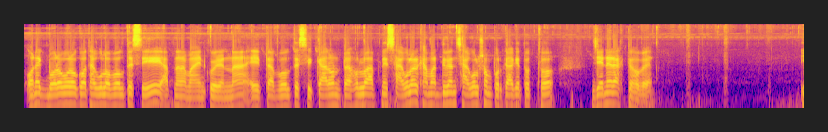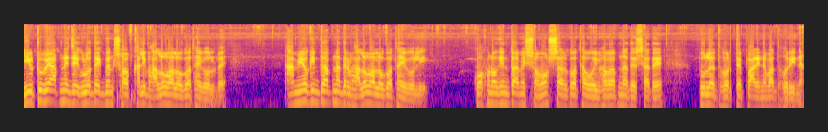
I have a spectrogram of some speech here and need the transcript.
অনেক বড় বড় কথাগুলো বলতেছি, আপনারা মাইন্ড করেন না। এটা বলতেছি কারণটা হলো, আপনি ছাগলের খামার দিবেন, ছাগল সম্পর্কে আগে তথ্য জেনে রাখতে হবে। ইউটিউবে আপনি যেগুলো দেখবেন, সব খালি ভালো ভালো কথাই বলবে। আমিও কিন্তু আপনাদের ভালো ভালো কথাই বলি। কখনো কিন্তু আমি সমস্যার কথা ওইভাবে আপনাদের সাথে তুলে ধরতে পারি না বা ধরি না।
